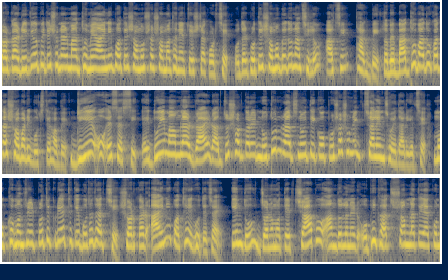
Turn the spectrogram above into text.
সরকার রিভিউ পিটিশনের মাধ্যমে আইনি পথে সমস্যা সমাধানের চেষ্টা করছে। ওদের প্রতি সমবেদনা ছিল, আছে, থাকবে। তবে বাধ্যবাধকতা সবারই বুঝতে হবে। ডিএ ও এসএসসি, এই দুই মামলার রায় রাজ্য সরকারের নতুন রাজনৈতিক ও প্রশাসনিক চ্যালেঞ্জ হয়ে দাঁড়িয়েছে। মুখ্যমন্ত্রীর প্রতিক্রিয়া থেকে বোঝা যাচ্ছে, সরকার আইনি পথে এগোতে চায়। কিন্তু জনমতের চাপ ও আন্দোলনের অভিঘাত সামলাতে এখন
